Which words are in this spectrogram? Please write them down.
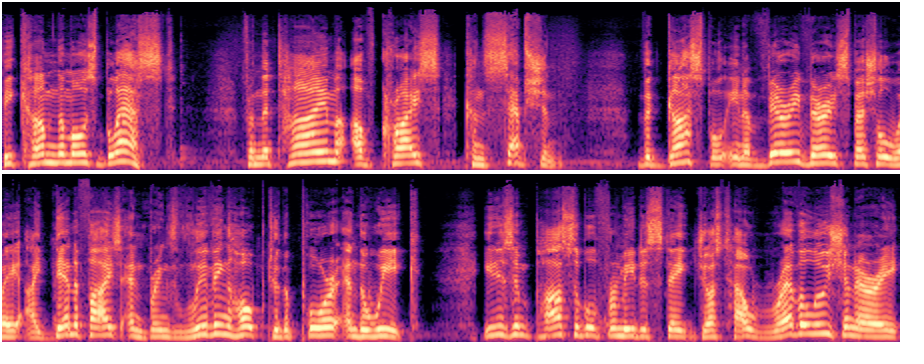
become the most blessed. From the time of Christ's conception, the gospel, in a very, very special way, identifies and brings living hope to the poor and the weak. It is impossible for me to state just how revolutionary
